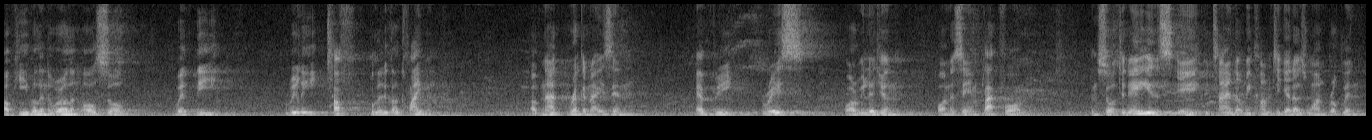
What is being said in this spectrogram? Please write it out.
upheaval in the world and also with the really tough political climate of not recognizing every race or religion on the same platform. And so today is a, a, time that we come together as one Brooklyn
